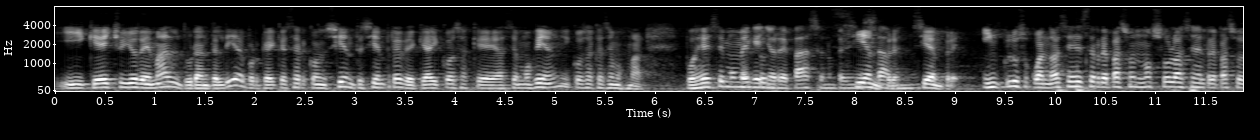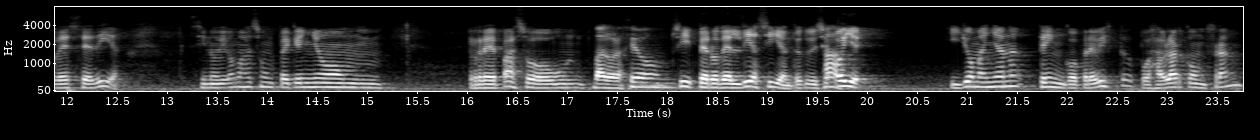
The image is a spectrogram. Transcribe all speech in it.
y qué he hecho yo de mal durante el día, porque hay que ser consciente siempre de que hay cosas que hacemos bien y cosas que hacemos mal. Pues ese momento... Pequeño repaso, un pequeño Siempre, siempre. Incluso cuando haces ese repaso, no solo haces el repaso de ese día, sino digamos hacer un pequeño mm, repaso, un, valoración. Sí, pero del día siguiente. Tú dices, ah. oye, y yo mañana tengo previsto pues hablar con Fran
